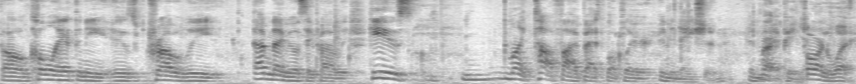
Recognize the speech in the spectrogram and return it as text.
Um, Cole Anthony is probably I'm not even gonna say probably. He is like top five basketball player in the nation, in my opinion. Far and away.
